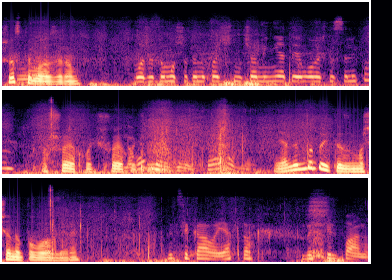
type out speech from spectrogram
Що з тим Ну, озером? Може тому, що ти не хочеш нічого міняти і ловиш на силікон? А що я хочу? Що я На хочу? воблер воблер? Я не буду йти з машину по воблери. Цікаво, як то без тюльпану.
